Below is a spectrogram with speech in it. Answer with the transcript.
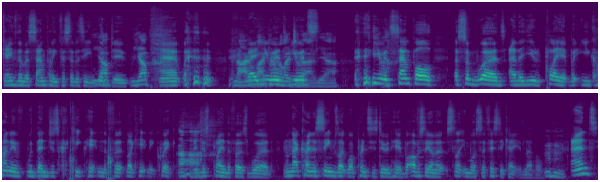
gave them a sampling facility would do. yup. Um, No, I, I you can would- relate to would that. Yeah. you would sample uh, some words and then you'd play it, but you kind of would then just keep hitting the fir- like hitting it quick Uh-huh. and just playing the first word, and that kind of seems like what Prince is doing here, but obviously on a slightly more sophisticated level. Mm-hmm. And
